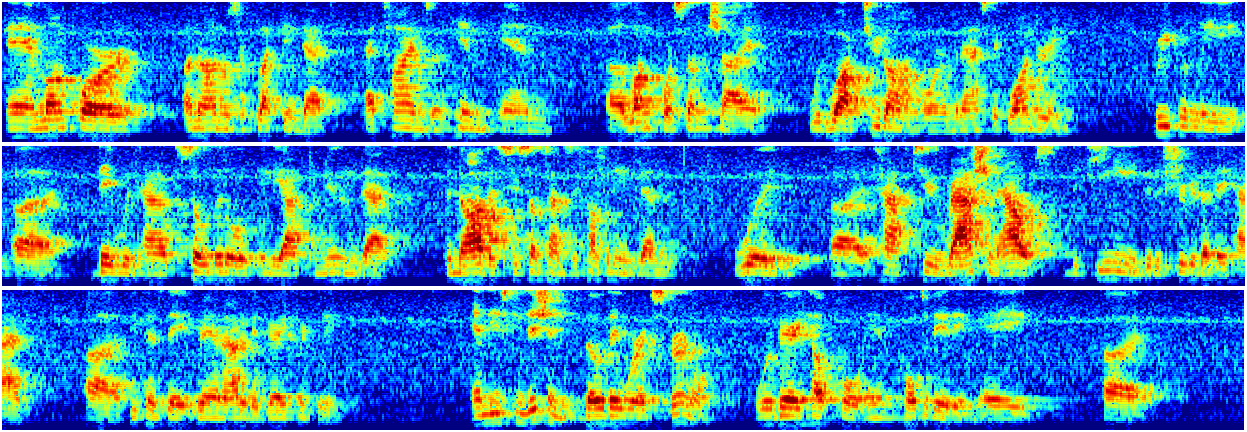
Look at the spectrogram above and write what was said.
And Longpo Anan was reflecting that at times when him and uh, Longpo Samchai would walk Tudong or monastic wandering, frequently uh, they would have so little in the afternoon that the novice who sometimes accompanied them would uh, have to ration out the teeny bit of sugar that they had uh, because they ran out of it very quickly. And these conditions, though they were external, were very helpful in cultivating a uh,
